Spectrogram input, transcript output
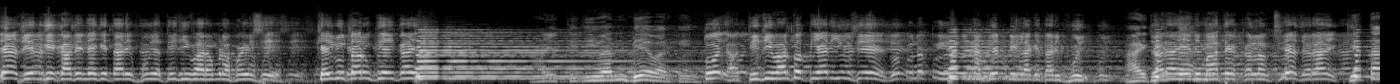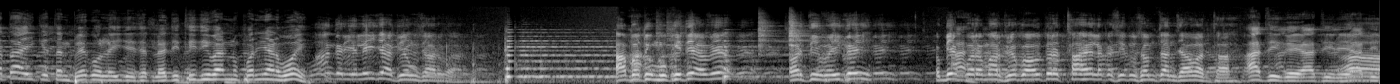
એ જિંદગી કાઢી નાખી તારી ફૂએ ત્રીજી વાર હમણાં પડી છે કર્યું તારું કે કઈ? ત્રીજી વાર ને બે વાર કહી તો ત્રીજી વાર તો તૈયારી છે. જોતું નતું હિરોઈનના પેટની લાગે તારી ભૂઈ. એ એની માથે કલંક છે જરાય. કેતા તા કે તને ભેગો લઈ જાય એટલે હજી ત્રીજી વારનું પરિયાણ હોય. આંગરીએ લઈ જા ભેગું સારવા આ બધું મૂકી દે હવે. અડધી વહી ગઈ. બે વાર અમાર ભેગો આવતો રે થાય એટલે પછી તું સમજાન જવા થા આધી ગઈ આધી રે આધી?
